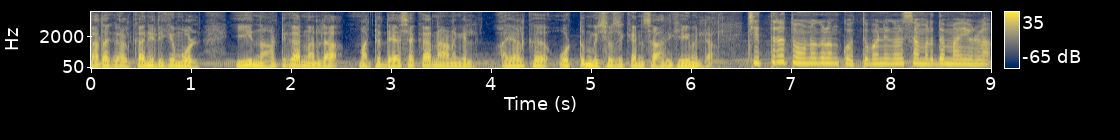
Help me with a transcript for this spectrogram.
കഥ കേൾക്കാനിരിക്കുമ്പോൾ ഈ നാട്ടുകാരനല്ല മറ്റ് ദേശക്കാരനാണെങ്കിൽ അയാൾക്ക് ഒട്ടും വിശ്വസിക്കാൻ സാധിക്കുകയുമില്ല. ചിത്രത്തൂണുകളും കൊത്തുപണികൾ സമൃദ്ധമായുള്ള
